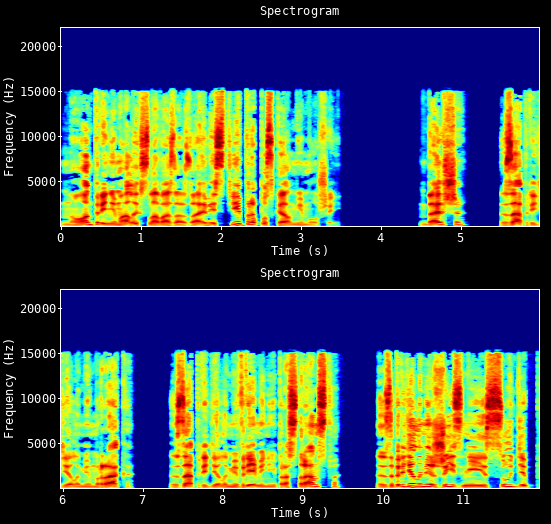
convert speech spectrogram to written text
но он принимал их слова за зависть и пропускал мимо ушей. Дальше, за пределами мрака, за пределами времени и пространства, за пределами жизни и судеб,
